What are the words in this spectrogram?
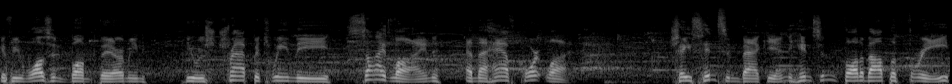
if he wasn't bumped there. I mean, he was trapped between the sideline and the half court line. Chase Hinson back in. Hinson thought about the three.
